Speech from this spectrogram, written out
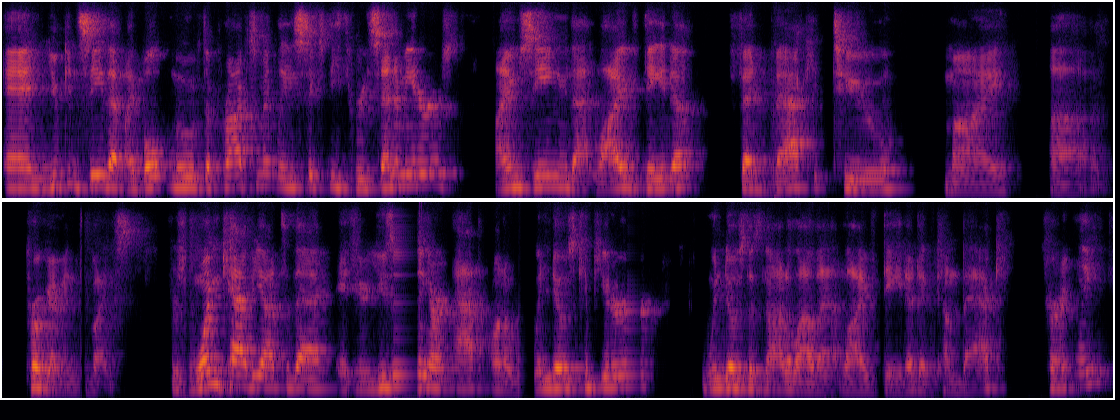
and you can see that my bolt moved approximately 63 centimeters. I'm seeing that live data fed back to my uh, programming device. There's one caveat to that. If you're using our app on a Windows computer, Windows does not allow that live data to come back currently.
